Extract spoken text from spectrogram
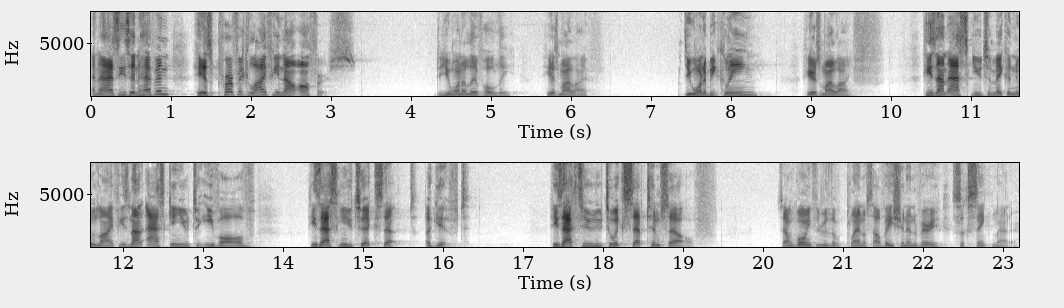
and as he's in heaven, his perfect life he now offers. Do you want to live holy? Here's my life. Do you want to be clean? Here's my life. He's not asking you to make a new life. He's not asking you to evolve. He's asking you to accept a gift. He's asking you to accept Himself. So I'm going through the plan of salvation in a very succinct manner.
